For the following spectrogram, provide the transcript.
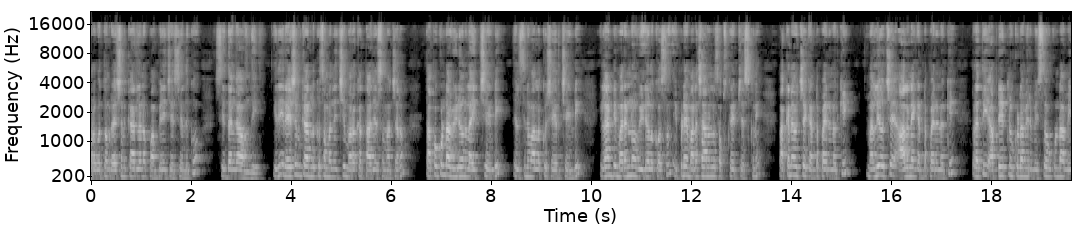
ప్రభుత్వం రేషన్ కార్డులను పంపిణీ చేసేందుకు సిద్ధంగా ఉంది. ఇది రేషన్ కార్డులకు సంబంధించి మరొక తాజా సమాచారం. తప్పకుండా వీడియోను లైక్ చేయండి తెలిసిన వాళ్ళకు షేర్ చేయండి. ఇలాంటి మరెన్నో వీడియోల కోసం ఇప్పుడే మన ఛానల్ను సబ్స్క్రైబ్ చేసుకుని పక్కనే వచ్చే గంట పైన నొక్కి మళ్ళీ వచ్చే ఆలనే గంట పైన నొక్కి ప్రతి అప్డేట్ను కూడా మీరు మిస్ అవ్వకుండా మీ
